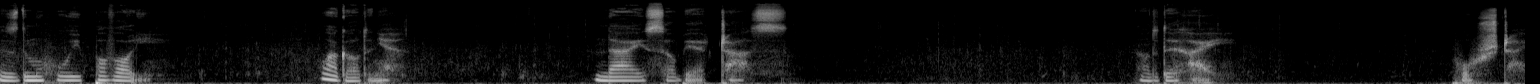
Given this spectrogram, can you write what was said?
Zdmuchuj powoli, łagodnie. Daj sobie czas. Oddychaj. Puszczaj.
